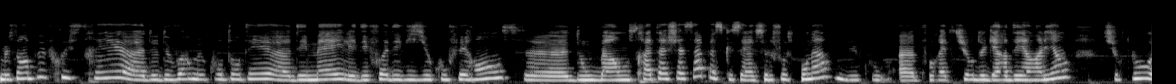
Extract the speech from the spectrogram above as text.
je me sens un peu frustrée euh, de devoir me contenter euh, des mails et des fois des visioconférences. Euh, donc, bah, on se rattache à ça parce que c'est la seule chose qu'on a, du coup, pour être sûr de garder un lien. Surtout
